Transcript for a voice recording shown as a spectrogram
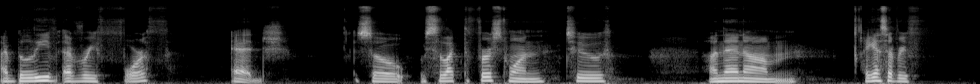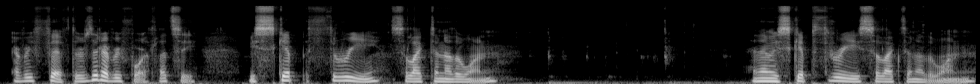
I believe, every fourth edge. So we select the first one, two, and then um, I guess every every fifth, or is it every fourth? Let's see. We skip three, select another one, and then we skip three, select another one.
